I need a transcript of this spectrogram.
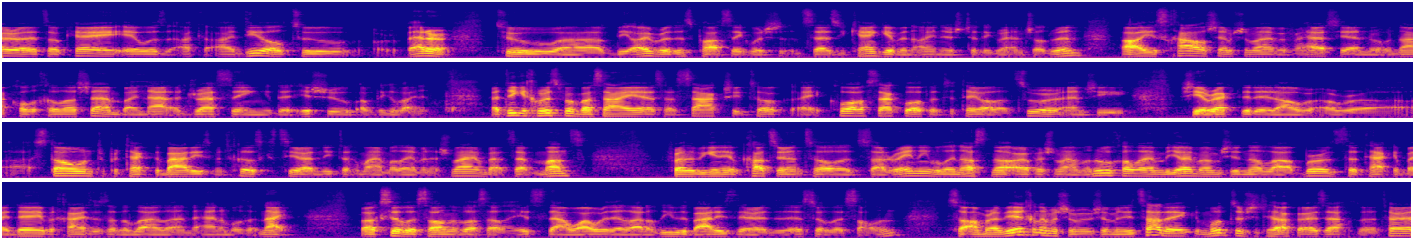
It's okay. It was ideal to, or better, to uh, be over this pasuk, which says you can't give an einish to the grandchildren. And not call the by not addressing the issue of the gavainim. She took a cloth, sackcloth, a teteo al and she she erected it over over a, a stone to protect the bodies. About seven months from the beginning of Katzir until it started raining. She didn't allow birds to attack it by day, and the animals at night. Now, why were they allowed to leave the bodies there at the Isser Salon? So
